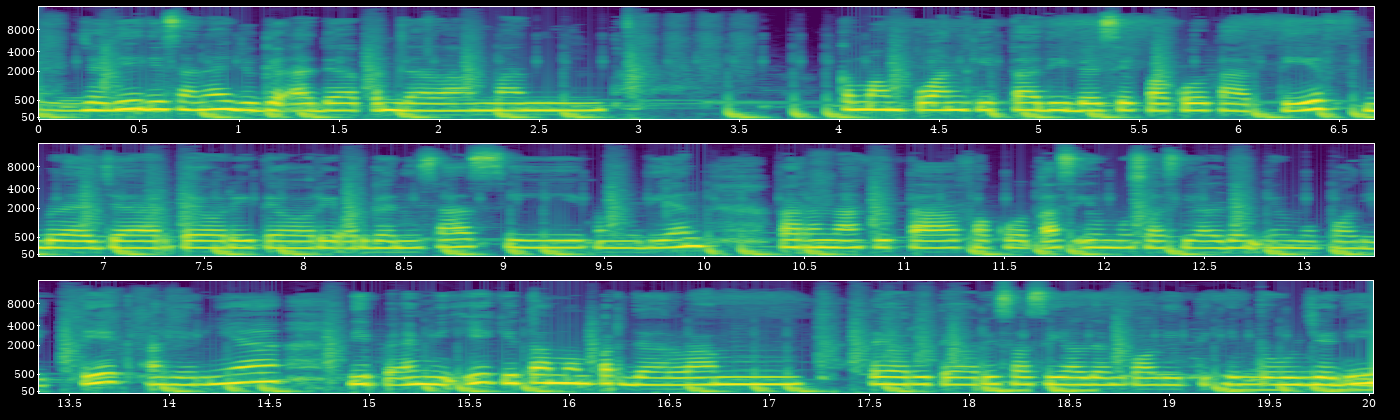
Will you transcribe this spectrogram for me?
hmm. jadi di sana juga ada pendalaman kemampuan kita di basic fakultatif belajar teori-teori organisasi kemudian karena kita fakultas ilmu sosial dan ilmu politik akhirnya di PMII kita memperdalam teori-teori sosial dan politik itu hmm. jadi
